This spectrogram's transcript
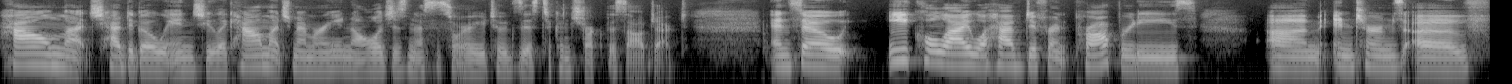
how much had to go into like how much memory and knowledge is necessary to exist to construct this object. And so e. coli will have different properties um, in terms of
